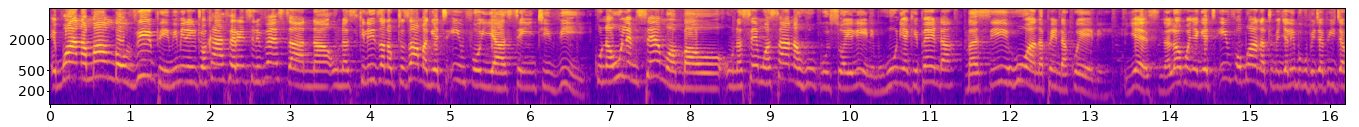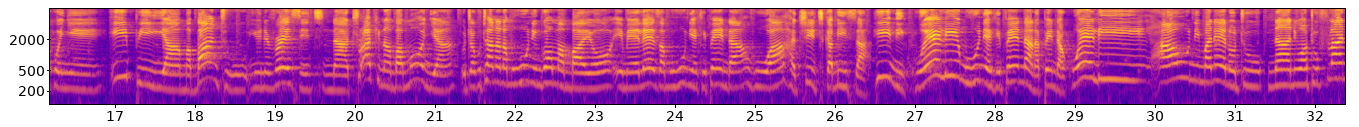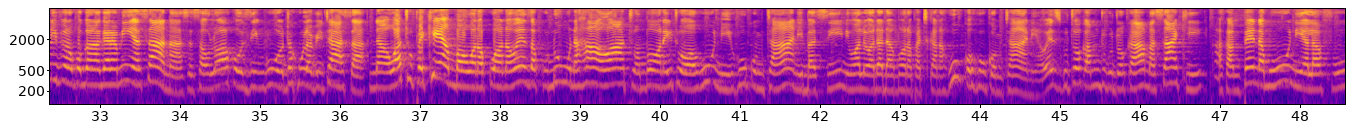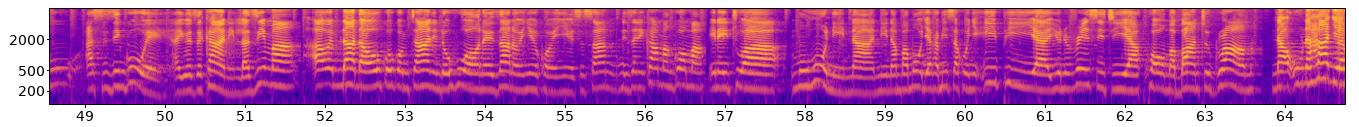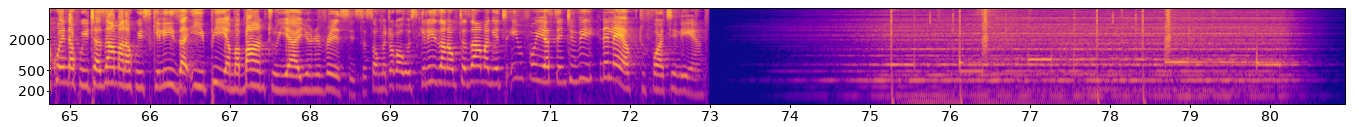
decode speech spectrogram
E bwana, mambo vipi? Mimi naitwa Catherine Sylvester na unasikiliza na kutazama Get Info ya Stein TV. Kuna ule msemo ambao unasemwa sana huku Swahilini, muhuni akipenda basi huwa anapenda kweli. Yes, na leo kwenye Get Info bwana, tumejaribu kupitapita kwenye EP ya Mabantu University na track namba moja utakutana na muhuni, ngoma ambayo imeeleza muhuni akipenda huwa hachit kabisa. Hii ni kweli? Muhuni akipenda anapenda kweli au ni maneno tu na ni watu fulani hivyo wanakuwa wanagharamia sana? Sasa ulo wako uzinguo, utakula vitasa. Na watu pekee ambao wanakuwa wanaweza kudumu na hawa watu ambao wanaitwa wahuni huku mtaani, basi ni wale wadada ambao wanapatikana huko huko mtaani. Hawezi kutoka mtu kutoka Masaki akampenda muhuni alafu asizingue, haiwezekani. Lazima awe mdada wa huko huko mtaani, ndo huwa wanawezana wenyewe kwa wenyewe. Sasa design kama ngoma inaitwa Muhuni na ni namba moja kabisa kwenye EP ya University ya kwao Mabantu Gram, na una haja ya kwenda kuitazama na kuisikiliza EP ya Mabantu ya University. Sasa umetoka kusikiliza na kutazama Get Info ya Stein TV, endelea kutufuatilia.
